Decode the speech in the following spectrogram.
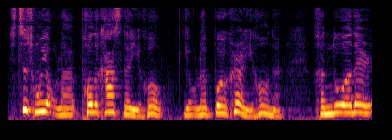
自从有了 Podcast 以后，有了播客以后呢，很多的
